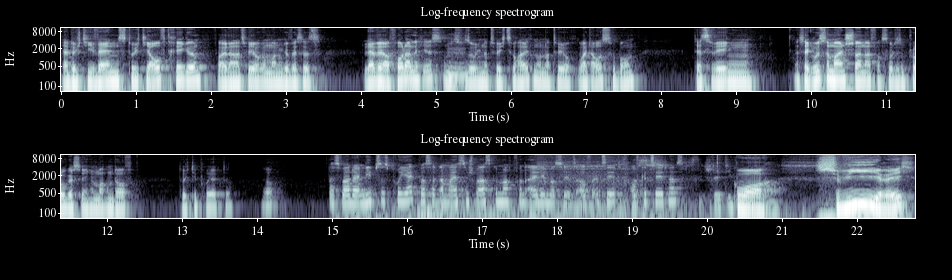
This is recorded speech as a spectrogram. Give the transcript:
ja, durch die Events, durch die Aufträge, weil da natürlich auch immer ein gewisses Level erforderlich ist. Und mhm. das versuche ich natürlich zu halten und natürlich auch weiter auszubauen. Deswegen ist der größte Meilenstein einfach so diesen Progress, den ich hier machen darf, durch die Projekte. Ja. Was war dein liebstes Projekt? Was hat am meisten Spaß gemacht von all dem, was du jetzt auferzählt, aufgezählt hast? Boah, schwierig.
